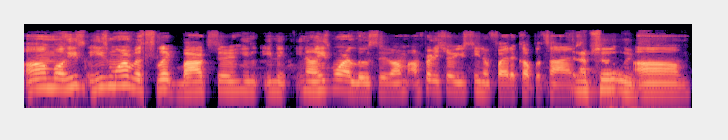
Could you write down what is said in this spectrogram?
Um, well he's he's more of a slick boxer. He, he you know he's more elusive. I'm I'm pretty sure you've seen him fight a couple times. Absolutely. Um,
